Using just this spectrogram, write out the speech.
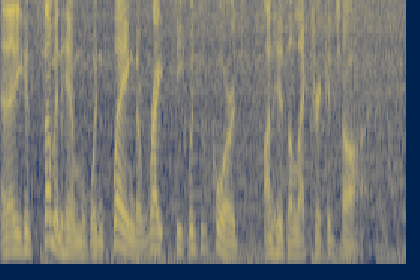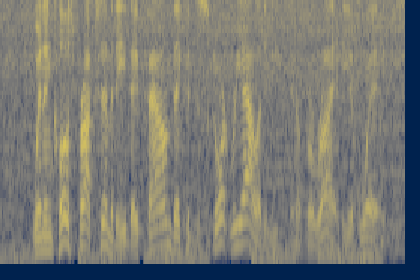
and that he could summon him when playing the right sequence of chords on his electric guitar. When in close proximity, they found they could distort reality in a variety of ways.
